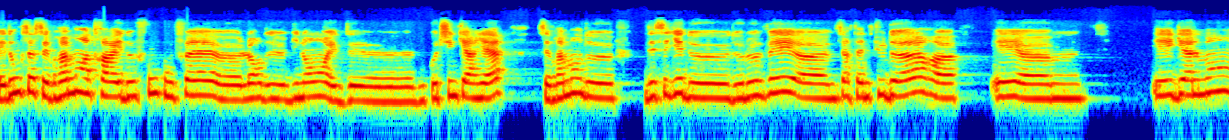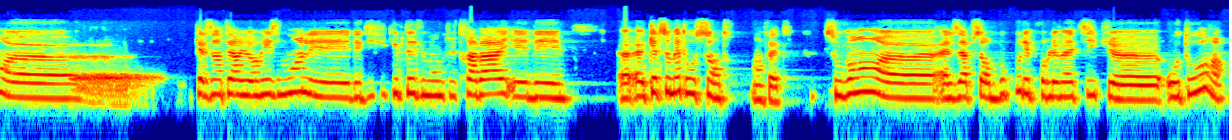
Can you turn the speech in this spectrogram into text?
Et donc, ça, c'est vraiment un travail de fond qu'on fait lors du bilan et de, du coaching carrière c'est vraiment de d'essayer de, de lever euh, une certaine pudeur euh, et, euh, et également qu'elles intériorisent moins les, les, difficultés du monde du travail et les qu'elles se mettent au centre en fait. Souvent, elles absorbent beaucoup les problématiques autour,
